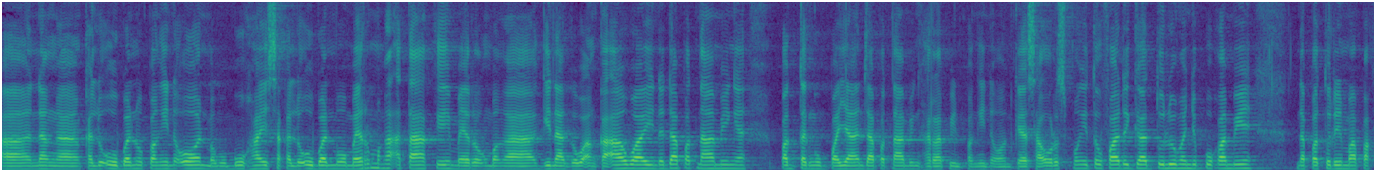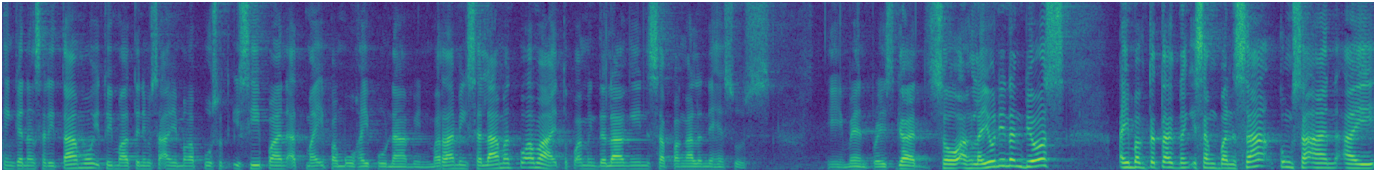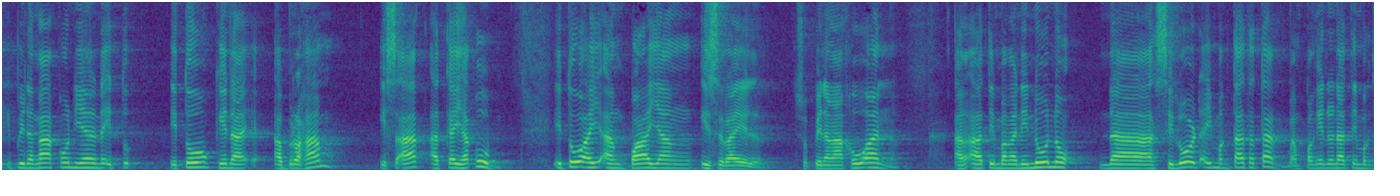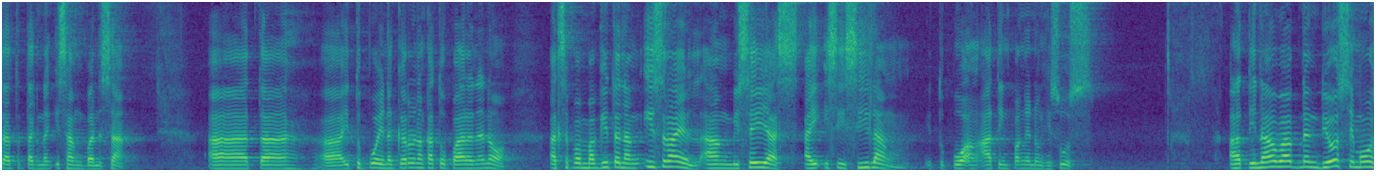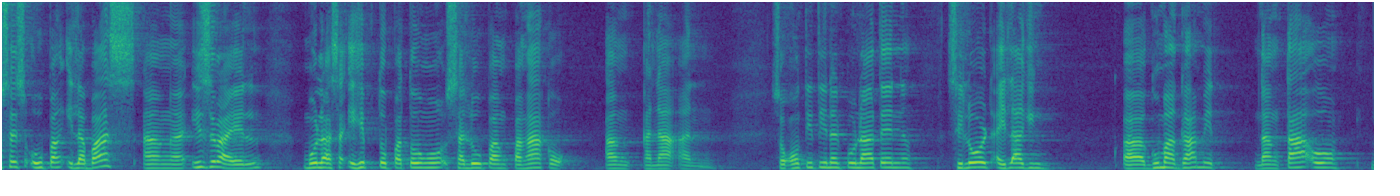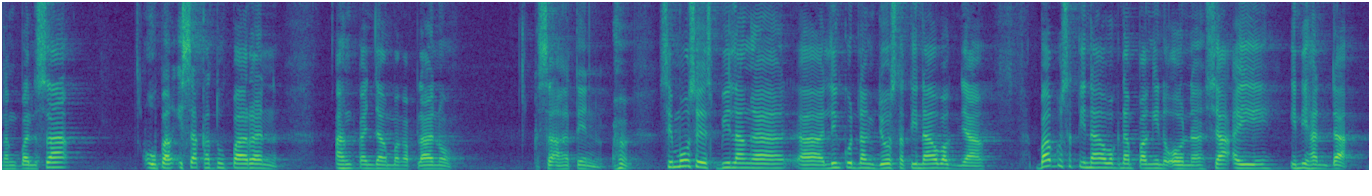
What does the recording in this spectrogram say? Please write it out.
ah, ng ah, kalooban mo, Panginoon, mamumuhay sa kalooban mo. Mayroong mga atake, mayroong mga ginagawa ang kaaway na dapat naming ah, pagtangumpayan, dapat naming harapin, Panginoon. Kaya sa oras pong ito, Father God, tulungan niyo po kami na patuloy mapakinggan ng salita mo. Ito'y matanim sa aming mga puso't isipan at maipamuhay po namin. Maraming salamat po, Ama. Ito po aming dalangin sa pangalan ni Jesus. Amen. Praise God. So, ang layunin ng Diyos ay magtatag ng isang bansa kung saan ay ipinangako niya na ito, ito kina Abraham, Isaac at kay Jacob. Ito ay ang bayang Israel. So pinangakuan ang ating mga ninuno na si Lord ay magtatatag, ang Panginoon natin magtatatag ng isang bansa. At ah, ah, ito po ay nagkaroon ng katuparan ano. At sa pamagitan ng Israel, ang Mesiyas ay isisilang. Ito po ang ating Panginoong Hesus. At tinawag ng Diyos si Moses upang ilabas ang uh, Israel mula sa Ehipto patungo sa lupang pangako, ang Kanaan. So kung titinan po natin, si Lord ay laging uh, gumagamit ng tao, ng bansa, upang isa katuparan ang kanyang mga plano sa atin. si Moses bilang uh, uh, lingkod ng Diyos na tinawag niya, bago sa tinawag ng Panginoon siya ay inihanda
